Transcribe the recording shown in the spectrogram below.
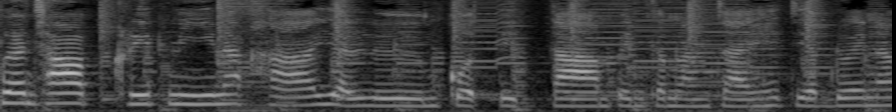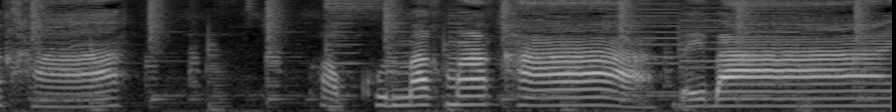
เพื่อนๆชอบคลิปนี้นะคะ อย่าลืมกดติดตามเป็นกำลังใจให้เจี๊ยบด้วยนะคะ ขอบคุณมากๆค่ะ บ๊ายบาย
